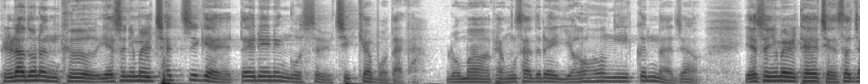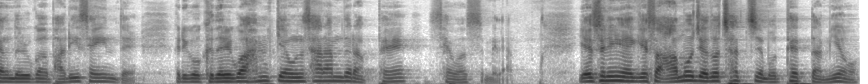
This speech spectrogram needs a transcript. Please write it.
빌라도는 그 예수님을 채찍에 때리는 것을 지켜보다가 로마 병사들의 여흥이 끝나자 예수님을 대제사장들과 바리새인들 그리고 그들과 함께 온 사람들 앞에 세웠습니다. 예수님에게서 아무 죄도 찾지 못했다며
